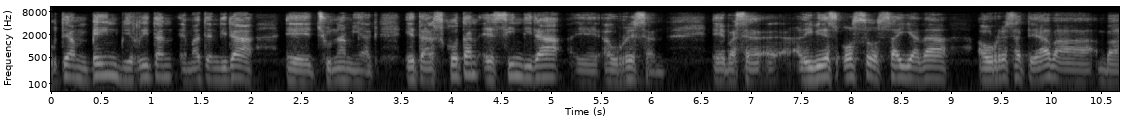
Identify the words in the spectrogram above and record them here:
Urtean behin birritan ematen dira e, tsunamiak. Eta askotan ezin dira e, aurrezan. E, ba, adibidez oso zaila da aurrezatea, ba, ba,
